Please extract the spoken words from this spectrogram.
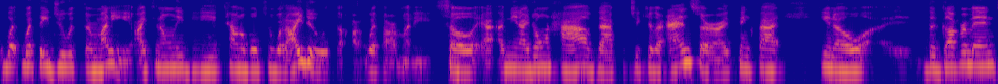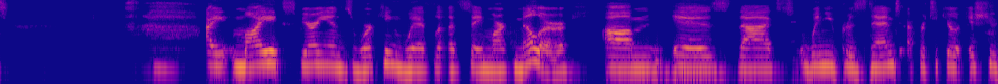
what what they do with their money. I can only be accountable to what I do with the, with our money. So I- I mean, I don't have that particular answer. I think that, you know, the government I my experience working with let's say Marc Miller um, is that when you present a particular issue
